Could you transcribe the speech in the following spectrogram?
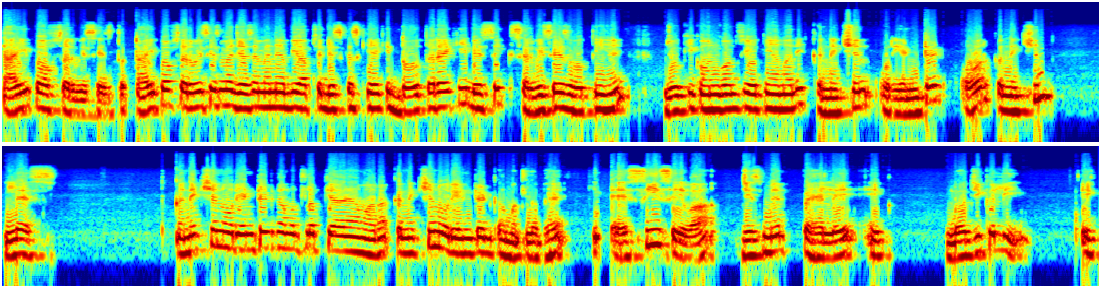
टाइप ऑफ़ सर्विसेज़ तो टाइप ऑफ़ सर्विसेज़ में जैसे मैंने अभी आपसे डिस्कस किया कि दो तरह की बेसिक सर्विसेज़ होती हैं, जो कि कौन कौन सी होती हैं हमारी? कनेक्शन ओरिएंटेड और कनेक्शन लेस कनेक्शन ओरिएंटेड का मतलब क्या है हमारा? कनेक्शन ओरिएंटेड का मतलब है कि ऐसी सेवा जिसमें पहले एक लॉजिकली एक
